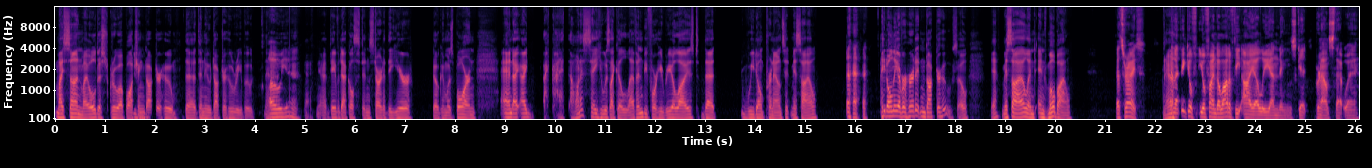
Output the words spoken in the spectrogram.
my son, my oldest, grew up watching Mhm. Doctor Who, the the new Doctor Who reboot. Uh, Oh yeah. yeah, yeah, David Eccleston started the year Dogan was born, and I I I got it. I want to say he was like eleven before he realized that we don't pronounce it missile. He'd only ever heard it in Doctor Who, so yeah, missile and and mobile. That's right. Yeah, And I think you'll you'll find a lot of the ile endings get pronounced that way.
